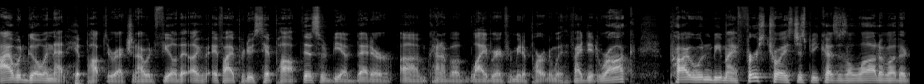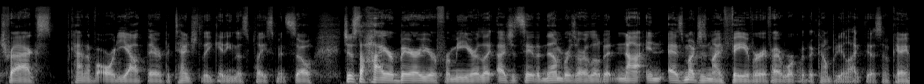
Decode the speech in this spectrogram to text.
I would go in that hip hop direction. I would feel that like if I produced hip hop, this would be a better um, kind of a library for me to partner with. If I did rock, probably wouldn't be my first choice just because there's a lot of other tracks kind of already out there potentially getting those placements. So just a higher barrier for me, or like I should say the numbers are a little bit not in as much as my favor if I work with a company like this. Okay.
